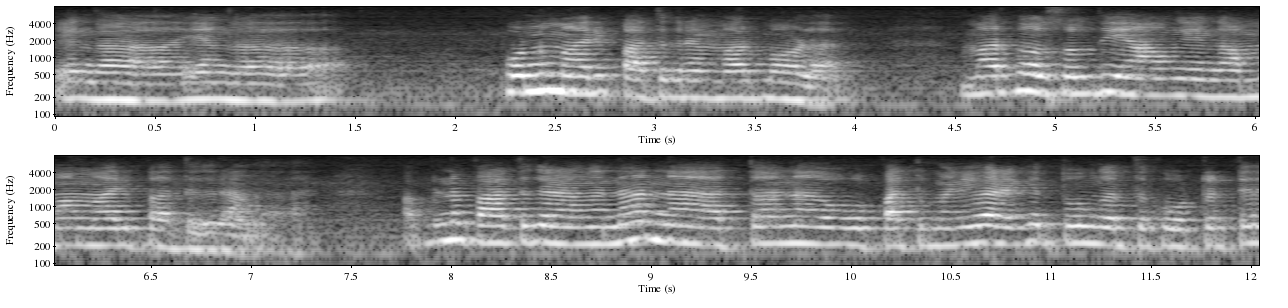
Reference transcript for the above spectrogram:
எங்கள் எங்கள் பொண்ணு மாதிரி பார்த்துக்கிறேன் மருமவளை. மருமக சொல்லி அவங்க எங்கள் அம்மா மாதிரி பார்த்துக்கிறாங்க. அப்படின்னா பார்த்துக்கிறாங்கன்னா நான் அத்தான பத்து மணி வரைக்கும் தூங்குறதுக்கு விட்டுட்டு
